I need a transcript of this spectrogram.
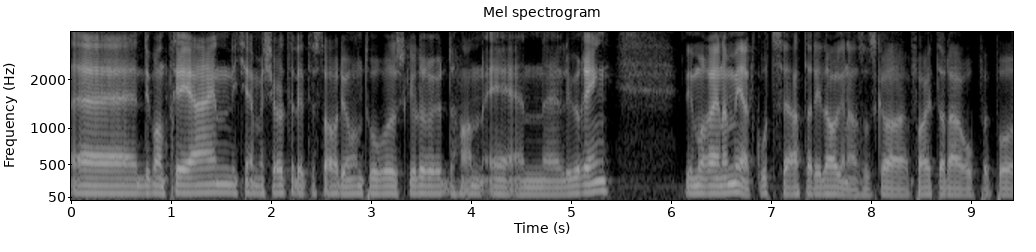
Eh, de vant 3-1. De kommer med selvtillit til stadion. Tore Skullerud, han er en eh, luring. Vi må regne med at Godset er et av de lagene som skal fighte der oppe på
